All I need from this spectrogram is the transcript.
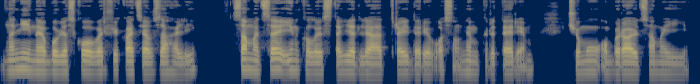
на ній не обов'язкова верифікація взагалі. Саме це інколи стає для трейдерів основним критерієм, чому обирають саме її.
